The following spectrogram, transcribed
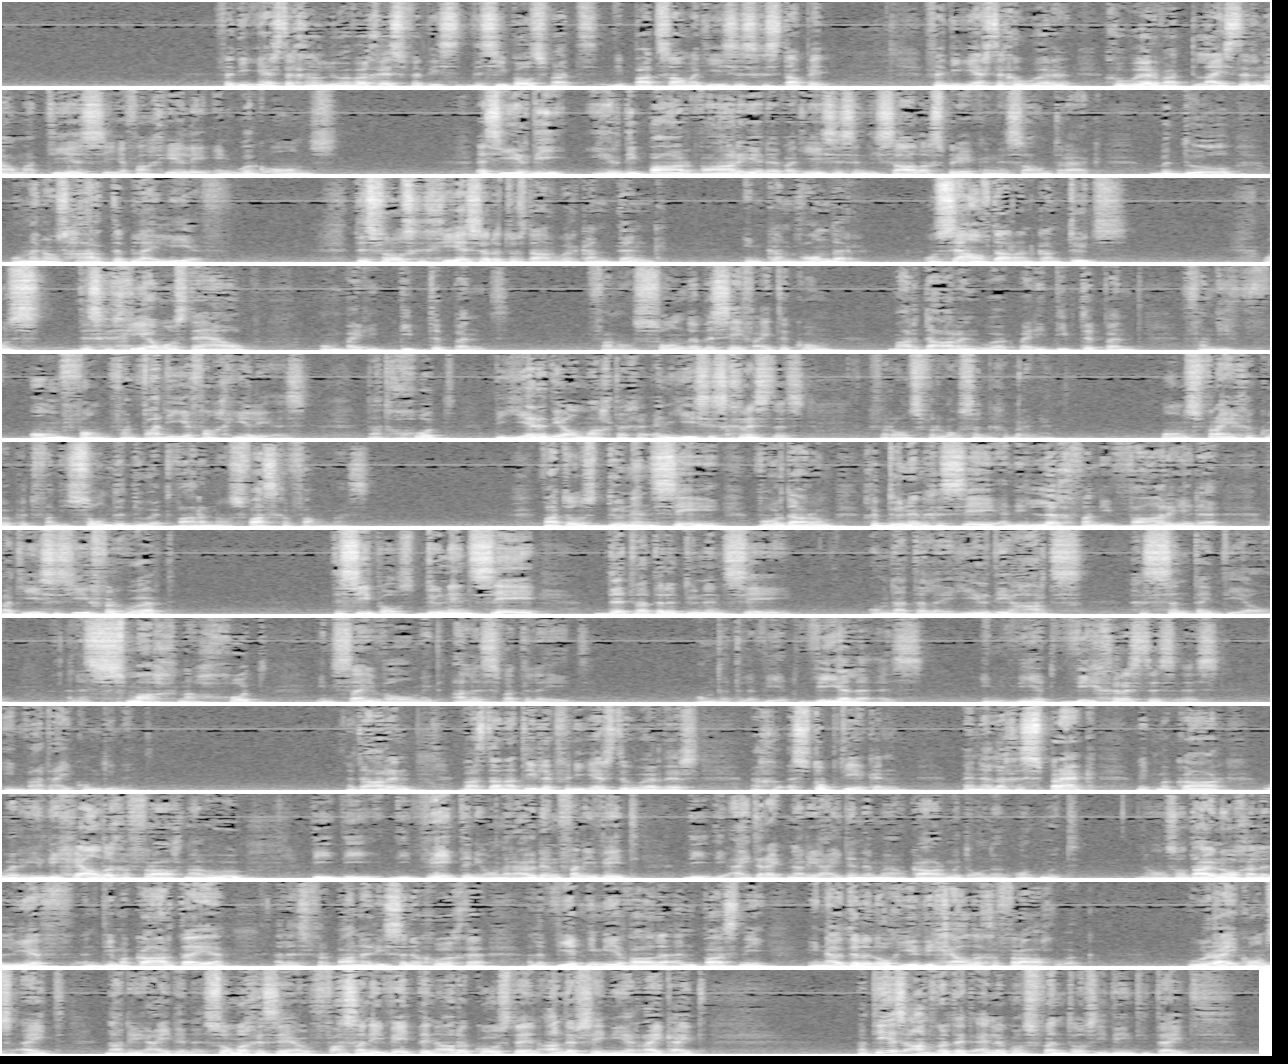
Vir die eerste gelowiges, vir die disippels wat die pad saam met Jesus gestap het, vir die eerste gehoor gehoor wat luister na Matteus se evangelie en ook ons is hierdie hierdie paar waarhede wat Jesus in die saligsprekinge saamtrek bedoel om in ons harte bly leef. Dis vir ons gegee sodat ons daaroor kan dink en kan wonder, onsself daaraan kan toets. Ons dis gegee om ons te help om by die dieptepunt van ons sonde besef uit te kom, maar daarin ook by die dieptepunt van die omvang van wat die evangelie is, dat God, die Here die Almagtige in Jesus Christus vir ons verlossing gebring het. Ons vrygekoop het van die sonde dood waarin ons vasgevang was wat ons doen en sê word daarom gedoen en gesê in die lig van die waarhede wat Jesus hier verwoord. Disippels doen en sê dit wat hulle doen en sê omdat hulle hierdie hartsgesindheid deel. Hulle smag na God en sy wil met alles wat hulle het omdat hulle weet wie hulle is en weet wie Christus is en wat hy kom doen het. Nou daarin was dan natuurlik vir die eerste hoorders 'n stopteken in hulle gesprek met mekaar oor hierdie geldige vraag na hoe die die die wet en die onderhouding van die wet die die uitreik na die heidene mekaar moet onder, ontmoet. Nou, ons onthou nog hulle leef in die mekaar tye, hulle is verban uit die sinagoge, hulle weet nie meer waar hulle inpas nie en nou het hulle nog hierdie geldige vraag ook. Hoe reik ons uit na die heidene? Sommige sê hou vas aan die wet en alle koste en ander sê nee, reik uit Matteus antwoord uiteindelik ons vind ons identiteit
